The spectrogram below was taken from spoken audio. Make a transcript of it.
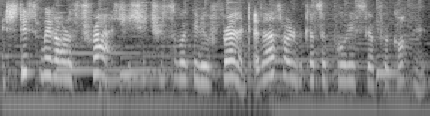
she's just made out of trash and she treats her like a new friend, and that's only because her ponies have forgotten.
